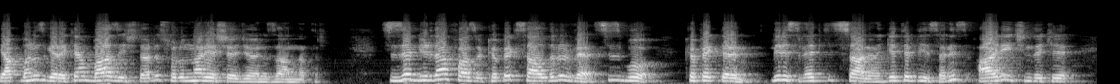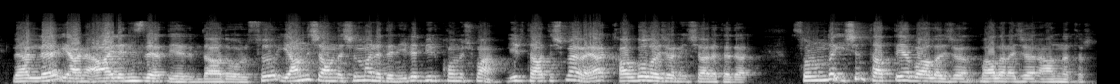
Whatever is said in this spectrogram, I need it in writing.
yapmanız gereken bazı işlerde sorunlar yaşayacağınızı anlatır. Size birden fazla köpek saldırır ve siz bu köpeklerin birisini etkisiz haline getirdiyseniz aile içindekilerle yani ailenizle diyelim daha doğrusu yanlış anlaşılma nedeniyle bir konuşma, bir tartışma veya kavga olacağını işaret eder. Sonunda işin tatlıya bağlanacağını anlatır.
